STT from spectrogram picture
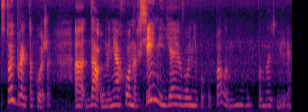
Стоит брать такой же? А, да, у меня Honor 7, и я его не покупала, мне его подарили.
